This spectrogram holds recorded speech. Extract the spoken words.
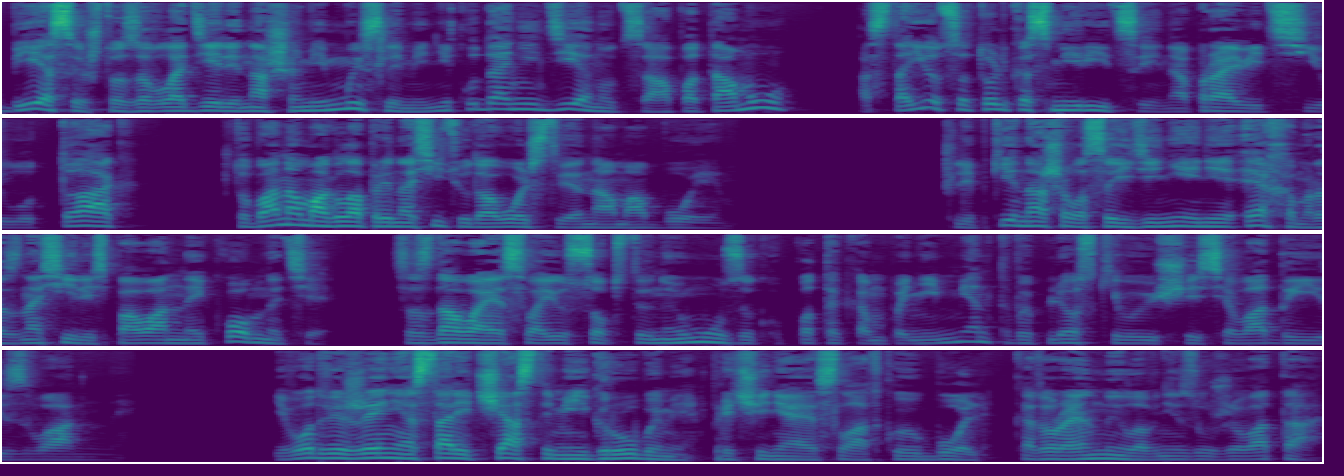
Бесы, что завладели нашими мыслями, никуда не денутся, а потому остается только смириться и направить силу так, чтобы она могла приносить удовольствие нам обоим. Шлепки нашего соединения эхом разносились по ванной комнате, создавая свою собственную музыку под аккомпанемент выплескивающейся воды из ванны. Его движения стали частыми и грубыми, причиняя сладкую боль, которая ныла внизу живота.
